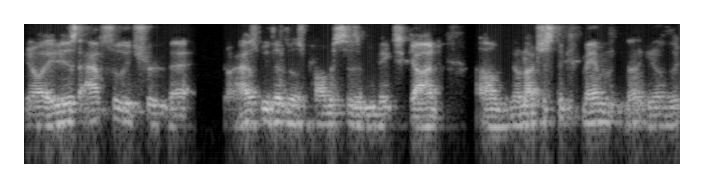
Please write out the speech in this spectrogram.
You know, it is absolutely true that you know, as we live those promises that we make to God, um, you know, not just the commandment, you know, the,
